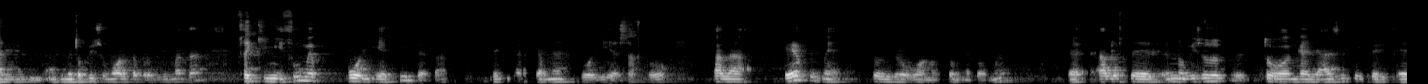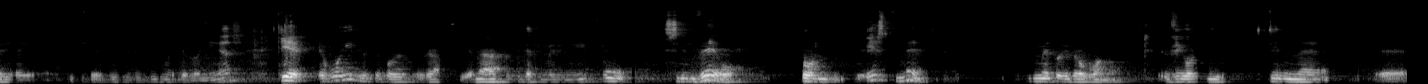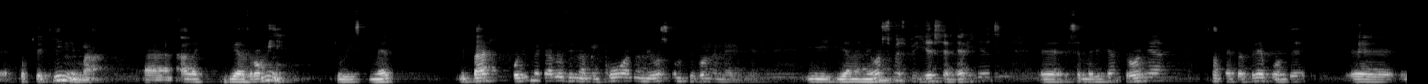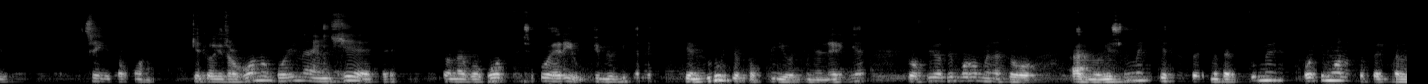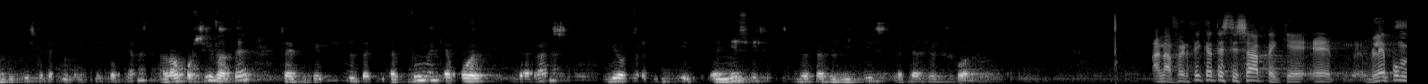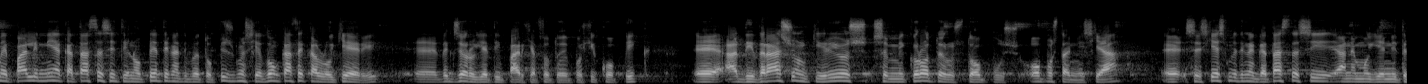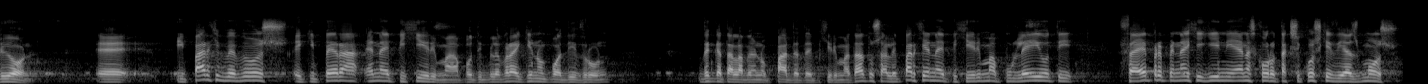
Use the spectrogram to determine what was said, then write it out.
αντιμετωπίσουμε όλα τα προβλήματα. Θα κινηθούμε πολυεπίπεδα, δεν υπάρχει καμιά αμφιβολία σε αυτό, αλλά έχουμε το υδρογόνο στο μυαλό μας. Ε, άλλωστε, νομίζω το αγκαλιάζει και η περιφέρεια της, της Δυτικής Μακεδονίας. Και εγώ ίδιος έχω γράψει ένα άρθρο στην Καθημερινή που συνδέω τον EastMed με το υδρογόνο. Διότι στην, ε, ε στο ξεκίνημα αλλά και στη διαδρομή του EastMed υπάρχει πολύ μεγάλο δυναμικό ανανεώσιμων πηγών ενέργειας. Οι, οι ανανεώσιμες πηγές ενέργειας ε, σε μερικά χρόνια θα μετατρέπονται ε, σε υδρογόνο. Και το υδρογόνο μπορεί να εγχέεται στον αγωγό του φυσικού αερίου. Δημιουργείται ένα καινούριο τοπίο στην ενέργεια, το οποίο δεν μπορούμε να το αγνοήσουμε και θα το εκμεταλλευτούμε όχι μόνο από περιβαλλοντικής και τεχνολογικής σκοπιάς, αλλά όπως είδατε, θα επιχειρήσουμε να το εκμεταλλευτούμε και από πλευράς γεωστρατηγικής, ενίσχυσης της γεωστρατηγικής θέσεως της χώρας. Αναφερθήκατε στις ΑΠΕ και ε, βλέπουμε πάλι μια κατάσταση την οποία την αντιμετωπίζουμε σχεδόν κάθε καλοκαίρι. Ε, δεν ξέρω γιατί υπάρχει αυτό το εποχικό peak. Ε, αντιδράσεων κυρίως σε μικρότερους τόπους όπως τα νησιά ε, σε σχέση με την εγκατάσταση ανεμογεννητριών. Ε, υπάρχει βεβαίως εκεί πέρα ένα επιχείρημα από την πλευρά εκείνων που αντιδρούν. Δεν καταλαβαίνω πάντα τα επιχειρηματά τους, αλλά υπάρχει ένα επιχείρημα που λέει ότι θα έπρεπε να έχει γίνει ένας χωροταξικός σχεδιασμός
